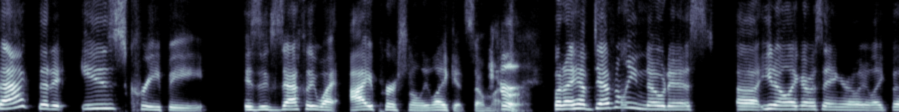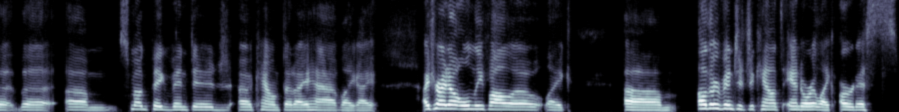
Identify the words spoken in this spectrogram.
fact that it is creepy is exactly why I personally like it so much. sure But I have definitely noticed uh you know like I was saying earlier like the the um smug pig vintage account that I have like I I try to only follow like um other vintage accounts and or like artists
